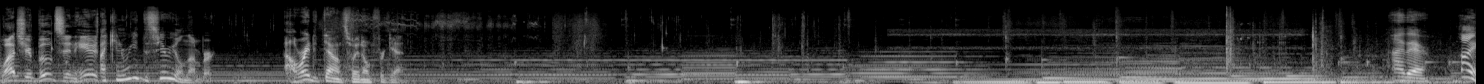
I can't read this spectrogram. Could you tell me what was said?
Watch your boots in here. I can read the serial number. I'll write it down so I don't forget. Hi there. Hi.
